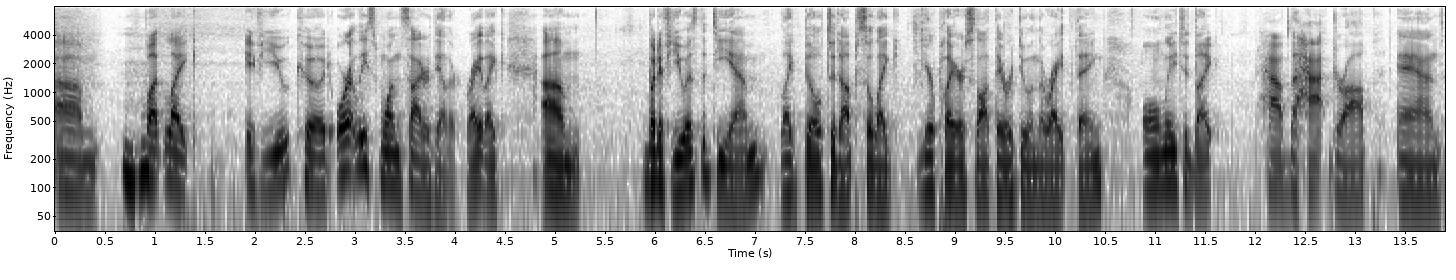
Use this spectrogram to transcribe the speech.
Um, But like if you could, or at least one side or the other, right? Like, um, but if you as the DM like built it up so like your players thought they were doing the right thing, only to like have the hat drop and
